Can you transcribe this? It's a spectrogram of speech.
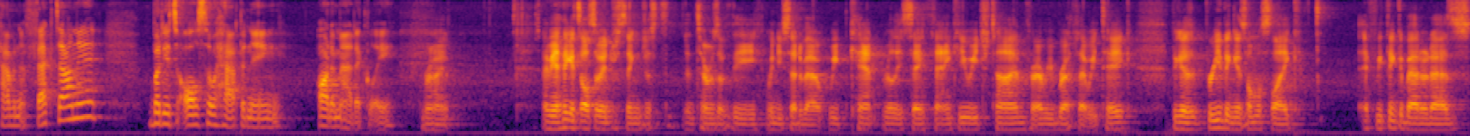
have an effect on it, but it's also happening automatically. Right. I mean, I think it's also interesting just in terms of the when you said about we can't really say thank you each time for every breath that we take because breathing is almost like if we think about it as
